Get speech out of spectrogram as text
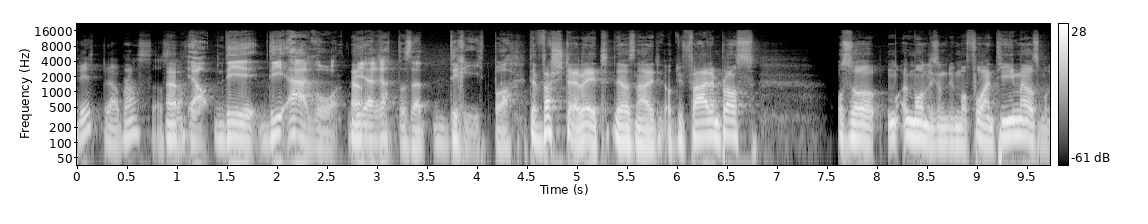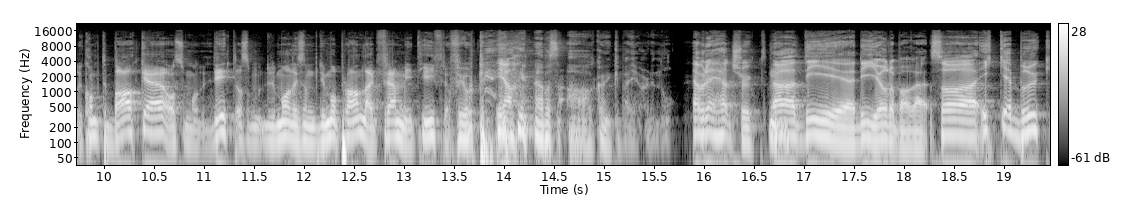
dritbra plass, altså. Ja, de, de er rå. De er rett og slett dritbra. Det verste jeg vet, det er sånn her at du drar en plass, og så må liksom, du må få en time, og så må du komme tilbake, og så må du dit, og så må du må liksom, du må planlegge frem i tid for å få gjort det. Ja. Jeg bare sånn, ah, kan jeg ikke bare gjøre det nå? Ja, men Det er helt sjukt. Ja, de, de gjør det bare. Så ikke bruk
